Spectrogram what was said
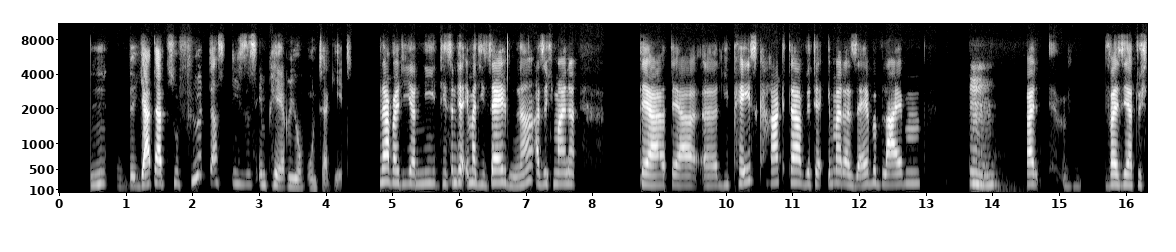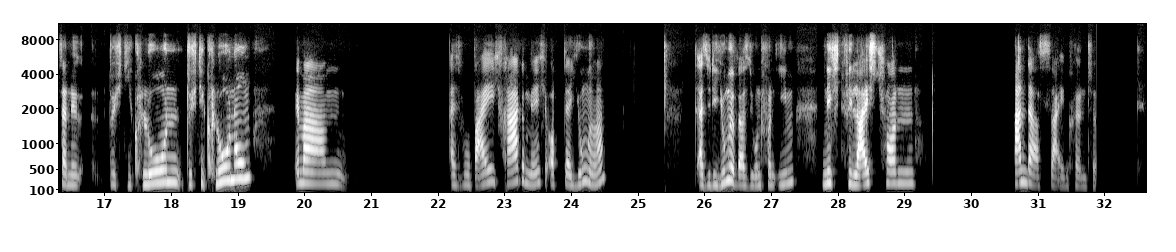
ja dazu führt, dass dieses Imperium untergeht. Na, weil die ja nie, die sind ja immer dieselben, ne? Also ich meine, der, der äh, Lee Pace Charakter wird ja immer derselbe bleiben, Mhm. weil, weil sie ja durch seine, durch die Klon, durch die Klonung immer, ähm, also wobei ich frage mich, ob der Junge, also die junge Version von ihm, nicht vielleicht schon anders sein könnte.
